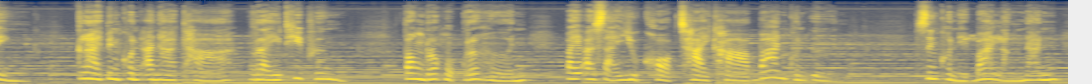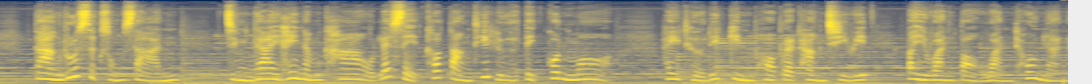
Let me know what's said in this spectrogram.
สิ่ง กลายเป็นคนอนาถาไร้ที่พึ่ง ต้องระหกระเหินไปอาศัยอยู่ขอบชายคาบ้านคนอื่น ซึ่งคนในบ้านหลังนั้นต่างรู้สึกสงสาร จึงได้ให้น้ำข้าวและเศษข้าวตังที่เหลือติดก้นหม้อ ให้เธอได้กินพอประทังชีวิตไปวันต่อวันเท่านั้น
